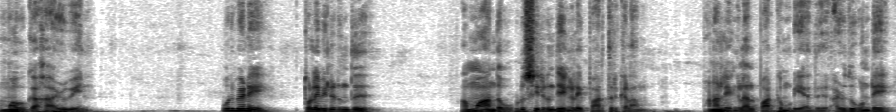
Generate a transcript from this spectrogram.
அம்மாவுக்காக அழுவேன். ஒருவேளை தொலைவிலிருந்து அம்மா அந்த குடிசையிலிருந்து எங்களை பார்த்திருக்கலாம். ஆனால் எங்களால் பார்க்க முடியாது. அழுது கொண்டே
